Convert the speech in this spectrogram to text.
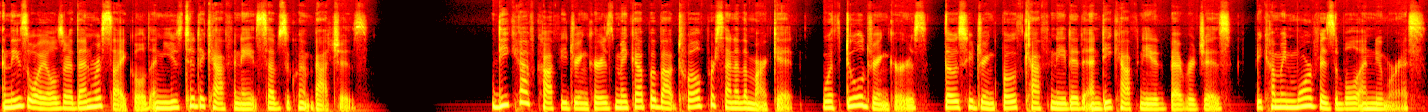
and these oils are then recycled and used to decaffeinate subsequent batches. Decaf coffee drinkers make up about 12% of the market, with dual drinkers, those who drink both caffeinated and decaffeinated beverages, becoming more visible and numerous.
